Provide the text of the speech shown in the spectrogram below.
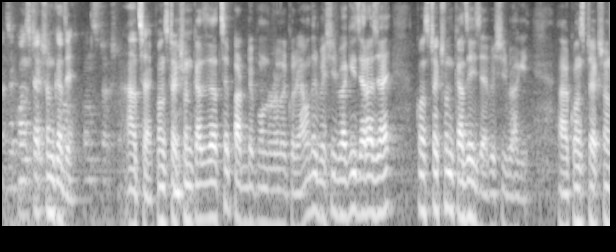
আচ্ছা কনস্ট্রাকশন কাজে? কনস্ট্রাকশন। আচ্ছা কনস্ট্রাকশন কাজে যাচ্ছে পার ডে পনেরো ডলার করে। আমাদের বেশিরভাগই যারা যায় কনস্ট্রাকশন কাজেই যায় বেশিরভাগই। কনস্ট্রাকশন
